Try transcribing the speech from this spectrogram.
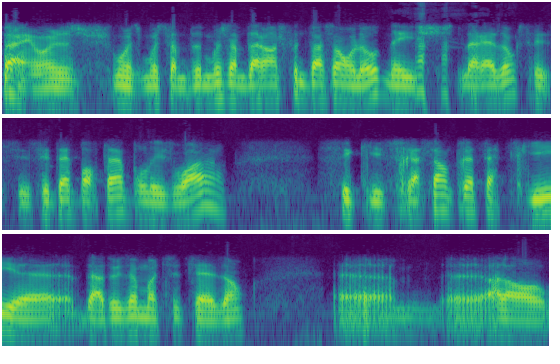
Ben, moi, moi, ça me, moi, ça me dérange pas d'une façon ou l'autre, mais la raison que c'est important pour les joueurs, c'est qu'ils se ressentent très fatigués euh, dans la deuxième moitié de saison. Euh, euh, alors,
